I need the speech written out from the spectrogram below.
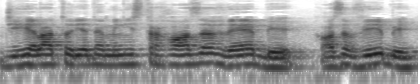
de relatoria da ministra Rosa Weber, Rosa Weber,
